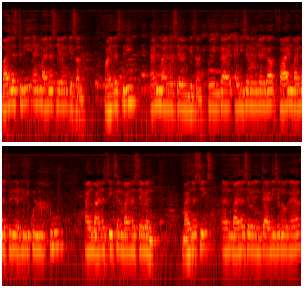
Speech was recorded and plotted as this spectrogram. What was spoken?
minus three and minus seven के साथ। Minus three and minus seven के साथ। तो इनका एडिशन हो जाएगा five and minus three that is equal to two and minus six and minus seven minus six and minus seven इनका एडिशन हो गया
